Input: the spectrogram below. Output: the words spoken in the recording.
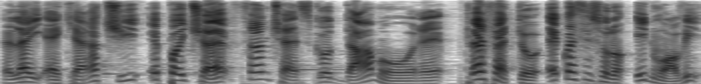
Lei è Chiara C e poi c'è Francesco D'Amore. Perfetto, e questi sono i nuovi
